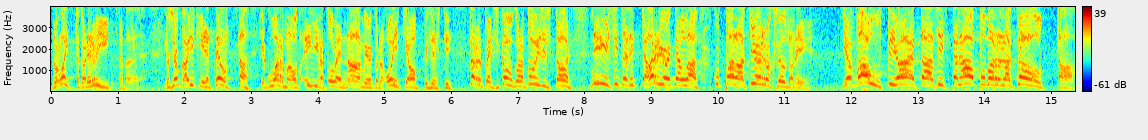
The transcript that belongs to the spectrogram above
No laittakaa ne riittämään. Jos joka ikinen teltta ja kuorma-auto eivät ole naamioituna oikeaoppisesti tarpeeksi kaukana toisistaan, niin sitä sitten harjoitellaan, kun palaa kierrokseltani. Ja vauhti haetaan sitten ampumaradan kautta.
